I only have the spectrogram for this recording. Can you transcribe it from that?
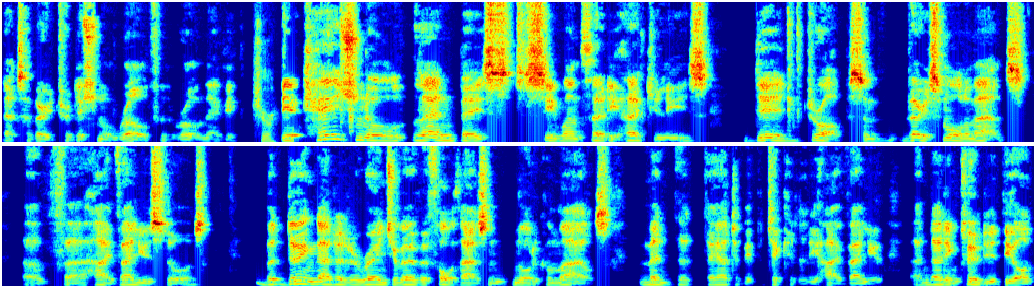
That's a very traditional role for the Royal Navy. Sure. The occasional land based C 130 Hercules did drop some very small amounts of uh, high value stores, but doing that at a range of over 4,000 nautical miles meant that they had to be particularly high value. And that included the odd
